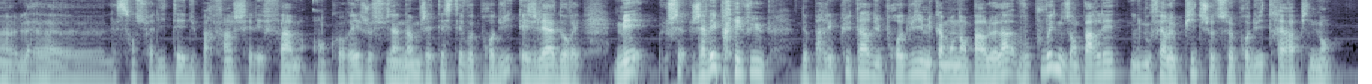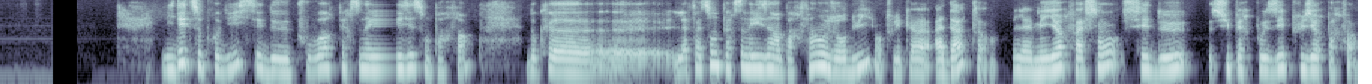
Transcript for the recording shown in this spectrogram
euh, la, sensualité du parfum chez les femmes en Corée. Je suis un homme, j'ai testé votre produit et je l'ai adoré. Mais j'avais prévu de parler plus tard du produit, mais comme on en parle là, vous pouvez nous en parler, nous faire le pitch de ce produit très rapidement? L'idée de ce produit, c'est de pouvoir personnaliser son parfum. Donc, euh, la façon de personnaliser un parfum aujourd'hui, en tous les cas à date, la meilleure façon, c'est de superposer plusieurs parfums.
